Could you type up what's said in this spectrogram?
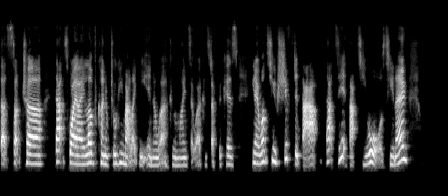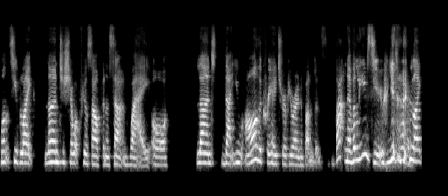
that's such a that's why I love kind of talking about like the inner work and the mindset work and stuff because, you know, once you've shifted that, that's it, that's yours, you know? Once you've like learned to show up for yourself in a certain way or learned that you are the creator of your own abundance, that never leaves you, you know? Like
